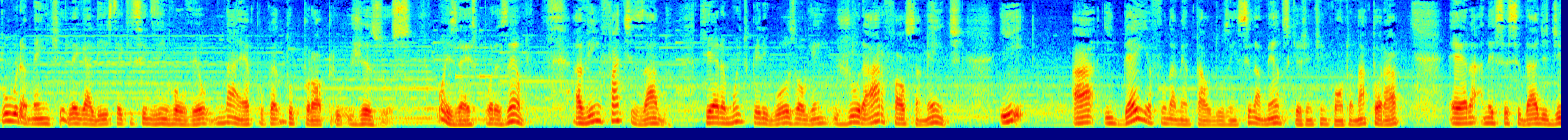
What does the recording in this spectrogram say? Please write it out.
puramente legalista que se desenvolveu na época do próprio Jesus. Moisés, por exemplo, havia enfatizado que era muito perigoso alguém jurar falsamente e a ideia fundamental dos ensinamentos que a gente encontra na Torá era a necessidade de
